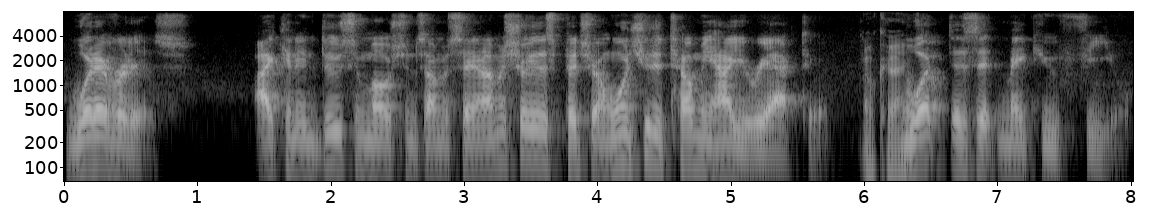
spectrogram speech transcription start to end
whatever it is. I can induce emotions. I'm going to say, I'm going to show you this picture. I want you to tell me how you react to it. Okay. What does it make you feel?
